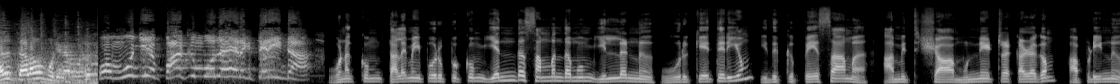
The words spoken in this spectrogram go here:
அது தளவ முடியும். உன் மூஞ்சிய பாக்கும் போதே எனக்கு தெரியும்டா. உனக்கும் தலைமை பொறுப்புக்கும் எந்த சம்பந்தமும் இல்லைன்னு ஊருக்கே தெரியும். இதுக்கு பேசாம அமித் ஷா முன்னேற்ற கழகம் அப்படின்னு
